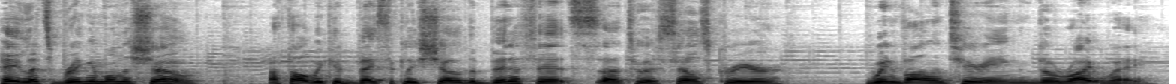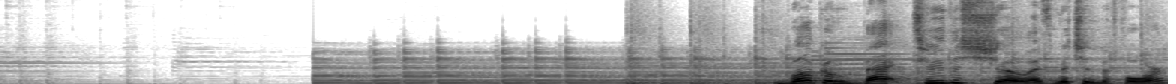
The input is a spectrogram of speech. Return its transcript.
hey, let's bring him on the show. I thought we could basically show the benefits uh, to a sales career when volunteering the right way. Welcome back to the show. As mentioned before,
